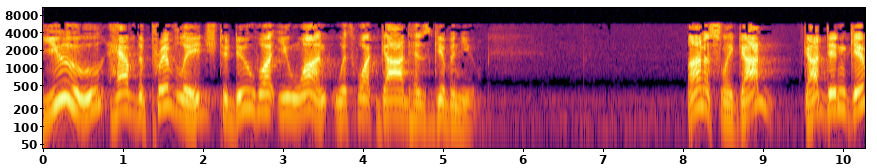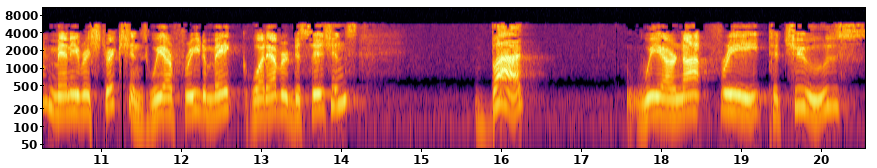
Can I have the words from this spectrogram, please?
You have the privilege to do what you want with what God has given you. Honestly, God, God didn't give many restrictions. We are free to make whatever decisions, but we are not free to choose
